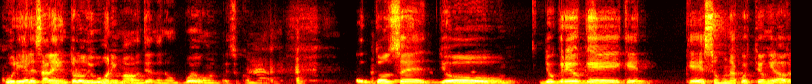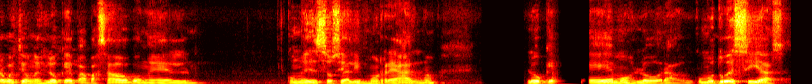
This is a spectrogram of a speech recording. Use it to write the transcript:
Curieles salen en todos los dibujos animados, ¿entiendes? No puedo comer eso. Como... Entonces, yo, yo creo que, eso es una cuestión y la otra cuestión es lo que ha pasado con el, con el socialismo real, ¿no? Lo que hemos logrado. Como tú decías,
